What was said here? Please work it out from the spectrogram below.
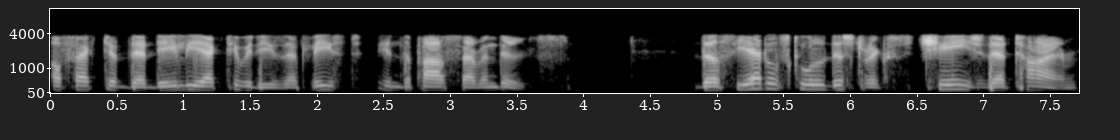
affected their daily activities at least in the past seven days. The Seattle school districts changed their time,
